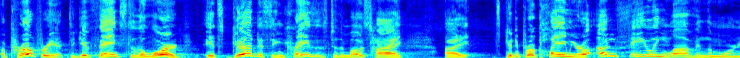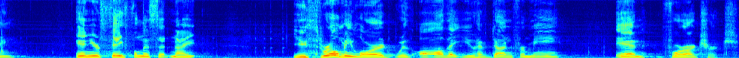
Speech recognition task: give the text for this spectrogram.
appropriate to give thanks to the Lord. It's good to sing praises to the Most High I, it's good to proclaim your unfailing love in the morning and your faithfulness at night. You thrill me, Lord, with all that you have done for me and for our church.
